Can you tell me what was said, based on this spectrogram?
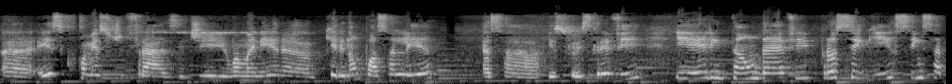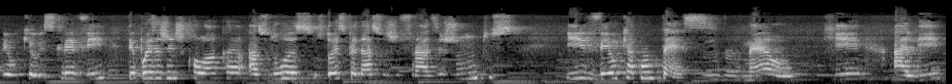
é, esse começo de frase de uma maneira que ele não possa ler essa, isso que eu escrevi e ele então deve prosseguir sem saber o que eu escrevi. Depois a gente coloca as duas, os dois pedaços de frase juntos e vê o que acontece, uhum. né? O que ali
